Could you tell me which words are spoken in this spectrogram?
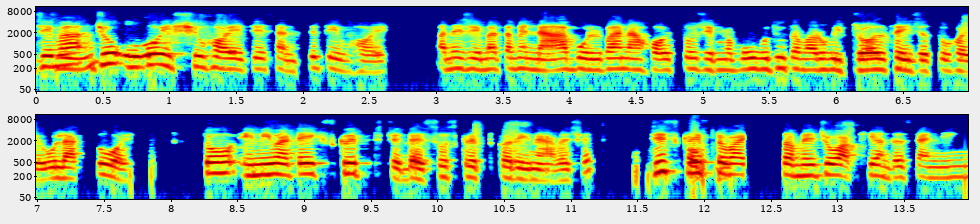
જેમાં જો એવો ઇસ્યુ હોય જે સેન્સિટિવ હોય અને જેમાં તમે ના બોલવાના હોય તો જેમાં બહુ બધું તમારું વિડ્રોલ થઈ જતું હોય એવું લાગતું હોય તો એની માટે એક સ્ક્રિપ્ટ છે ડેસો સ્ક્રિપ્ટ કરીને આવે છે. જે સ્ક્રિપ્ટ વાઇઝ તમે જો આખી અન્ડરસ્ટેન્ડિંગ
